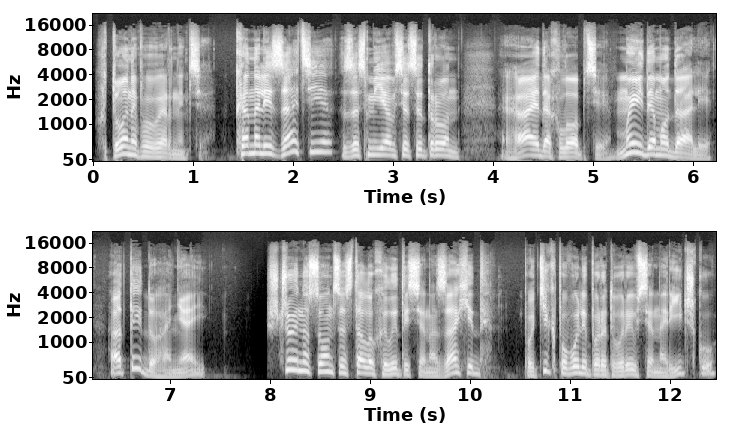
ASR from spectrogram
Хто не повернеться? Каналізація? засміявся цитрон. Гайда, хлопці, ми йдемо далі, а ти доганяй. Щойно сонце стало хилитися на захід, потік поволі перетворився на річку,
